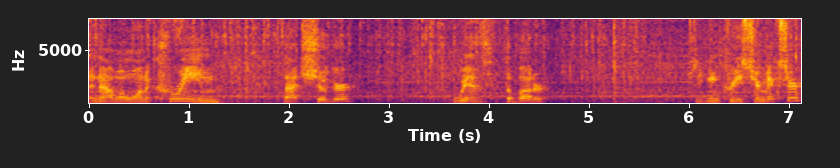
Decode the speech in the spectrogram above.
And now I want to cream that sugar with the butter. So you can increase your mixer.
